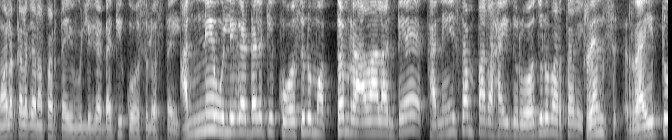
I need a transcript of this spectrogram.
మొలకలు కనపడతాయి ఉల్లిగడ్డకి కోసులు వస్తాయి అన్ని ఉల్లిగడ్డలకి కోసులు మొత్తం రావాలంటే కనీసం పదహైదు రోజులు పడుతుంది. ఫ్రెండ్స్ రైతు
